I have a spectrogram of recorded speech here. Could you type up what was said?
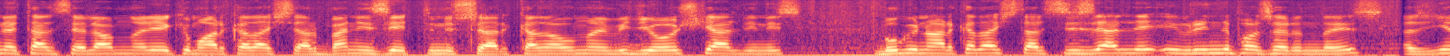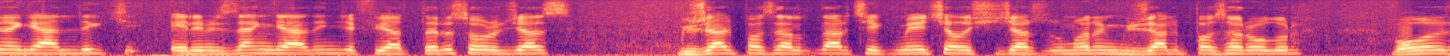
Cümleten selamünaleyküm arkadaşlar. Ben İzzettin Üser. Kanalıma video hoş geldiniz. Bugün arkadaşlar sizlerle İvrinli pazarındayız. Yine geldik. Elimizden geldiğince fiyatları soracağız. Güzel pazarlıklar çekmeye çalışacağız. Umarım güzel bir pazar olur. Bol,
